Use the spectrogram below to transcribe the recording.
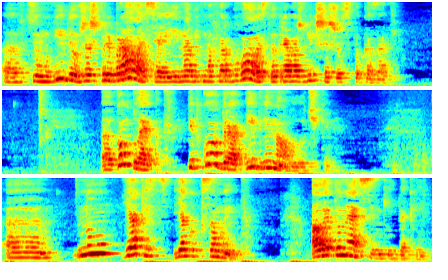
Е, в цьому відео вже ж прибралася і навіть нафарбувалась, то треба ж більше щось показати. Е, комплект. Підковдра і дві наволочки. Е, ну, якість як оксамит. Але тонесенький такий.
